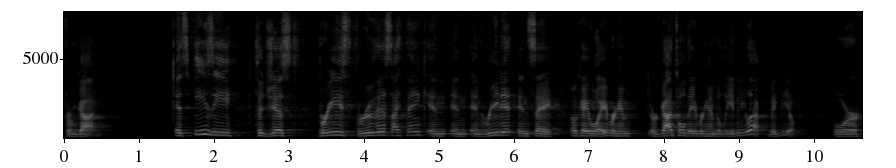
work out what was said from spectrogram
from God. It's easy to just breeze through this, I think, and, and, and read it and say, okay, well, Abraham, or God told Abraham to leave and he left. Big deal. Or,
